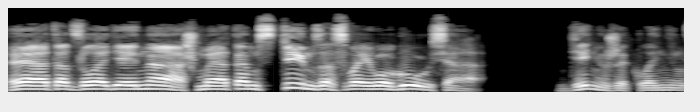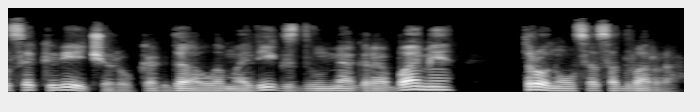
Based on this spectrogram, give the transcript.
Этот злодей наш, мы отомстим за своего гуся!» День уже клонился к вечеру, когда ломовик с двумя гробами – тронулся со двора.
